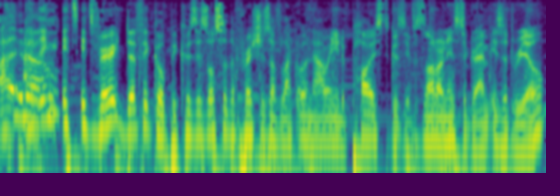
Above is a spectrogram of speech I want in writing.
I, you know? I think it's it's very difficult because there's also the pressures of like, oh, now we need to post because if it's not on Instagram, is it real?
